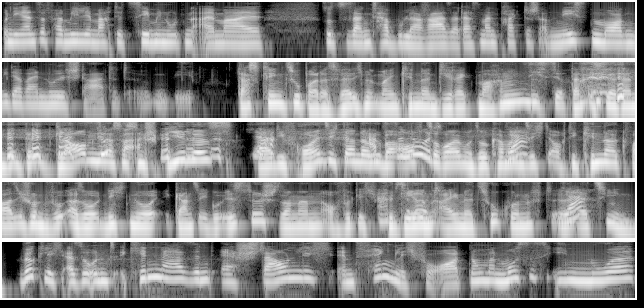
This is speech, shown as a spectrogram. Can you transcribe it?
und die ganze Familie macht jetzt zehn Minuten einmal sozusagen Tabula Rasa, dass man praktisch am nächsten Morgen wieder bei Null startet irgendwie. Das klingt super, das werde ich mit meinen Kindern direkt machen. Siehst du. Dann ist ja dann, dann glauben die, dass das ein Spiel ist. ja. ja. die freuen sich dann darüber Absolut. aufzuräumen und so kann man ja. sich auch die Kinder quasi schon, also nicht nur ganz egoistisch, sondern auch wirklich für Absolut. deren eigene Zukunft äh, ja. erziehen. Wirklich, also und Kinder sind erstaunlich empfänglich für Ordnung. Man muss es ihnen nur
